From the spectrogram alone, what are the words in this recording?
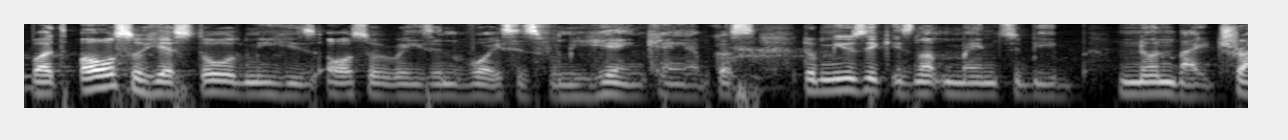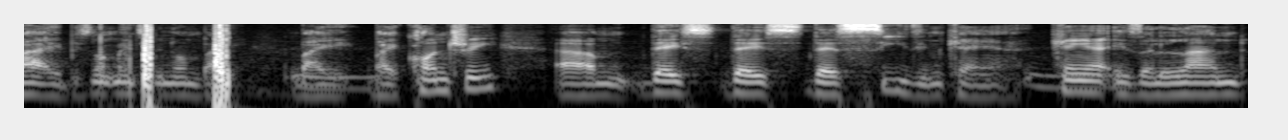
But also, he has told me he's also raising voices for me here in Kenya because the music is not meant to be known by tribe. It's not meant to be known by by by country. Um, there's there's there's seeds in Kenya. Mm. Kenya is a land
